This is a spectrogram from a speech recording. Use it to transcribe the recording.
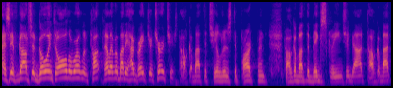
as if God said, Go into all the world and talk, tell everybody how great your church is. Talk about the children's department. Talk about the big screens you got. Talk about,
